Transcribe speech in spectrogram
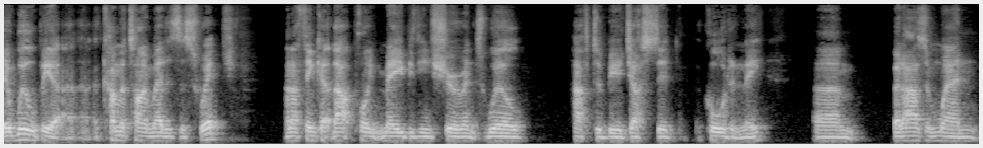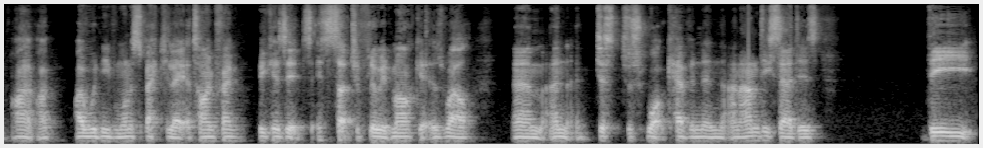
there will be a, a come a time where there's a switch, and I think at that point maybe the insurance will have to be adjusted accordingly. Um, but as and when, I, I, I, wouldn't even want to speculate a time frame because it's it's such a fluid market as well. Um, and just just what Kevin and, and Andy said is the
